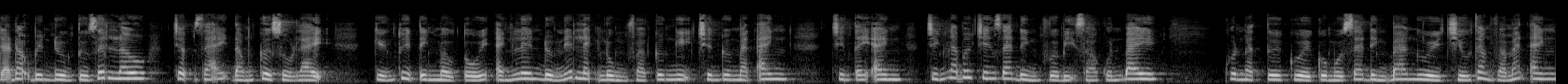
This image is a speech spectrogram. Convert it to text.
đã đậu bên đường từ rất lâu, chậm rãi đóng cửa sổ lại. Kiếng thủy tinh màu tối ánh lên đường nét lạnh lùng và cương nghị trên gương mặt anh. Trên tay anh chính là bức tranh gia đình vừa bị gió cuốn bay. Khuôn mặt tươi cười của một gia đình ba người chiếu thẳng vào mắt anh,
